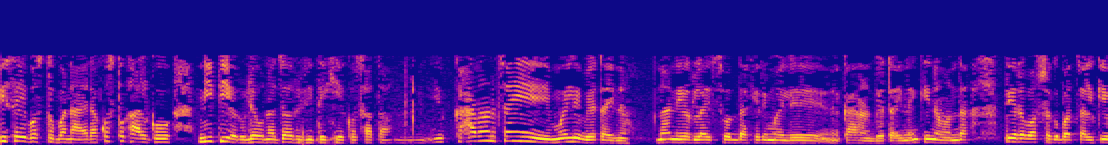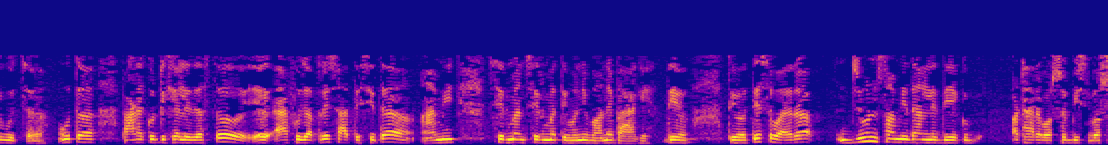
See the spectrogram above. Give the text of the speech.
विषयवस्तु बनाएर कस्तो खालको नीतिहरू ल्याउन जरुरी देखिएको छ त? यो कारण चाहिँ मैले भेटाइन। नानीहरूलाई सोद्धाखेरि मैले कारण भेटाइन। किन भन्दा तेह्र वर्षको बच्चाले के बुझ्छ? ऊ त भाँडाकुटी खेले जस्तो आफू जत्रै साथीसित हामी श्रीमान श्रीमती हुने भने भागे। त्यो त्यो त्यसो भएर जुन संविधानले दिएको अठार वर्ष बीस वर्ष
